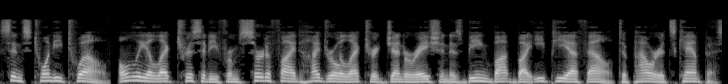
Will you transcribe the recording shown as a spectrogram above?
Since 2012, only electricity from certified hydroelectric generation is being bought by EPFL to power its campus.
